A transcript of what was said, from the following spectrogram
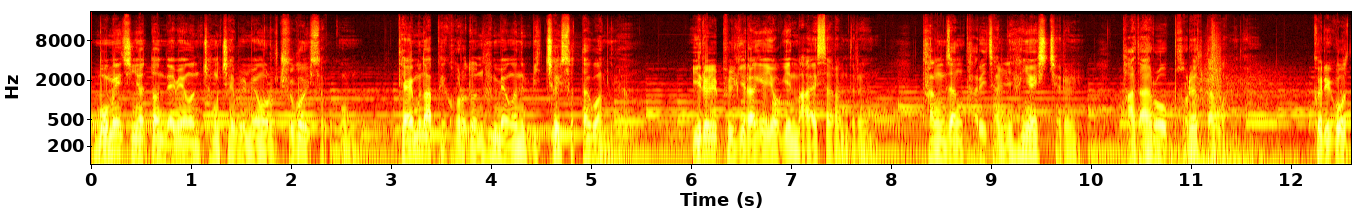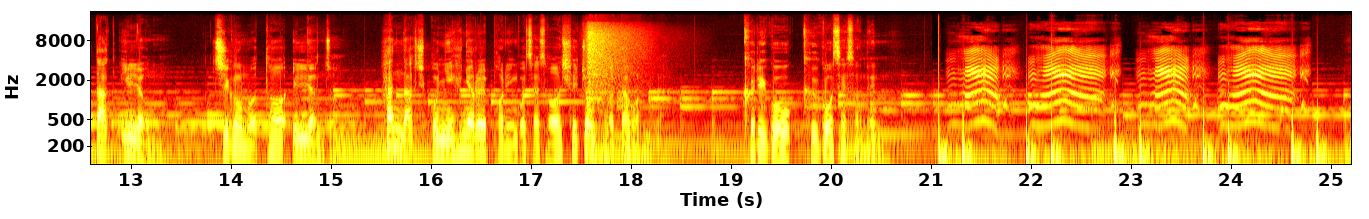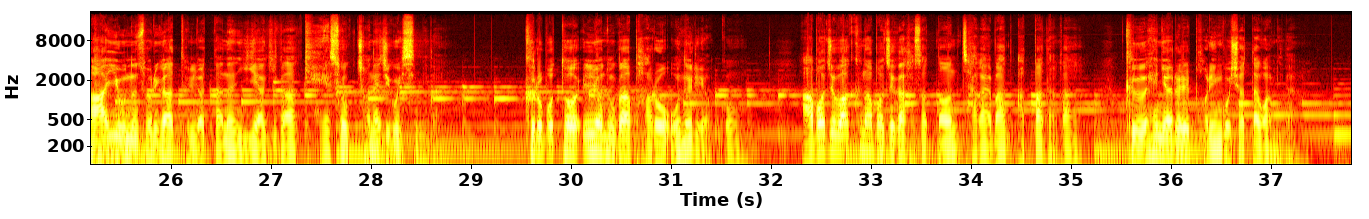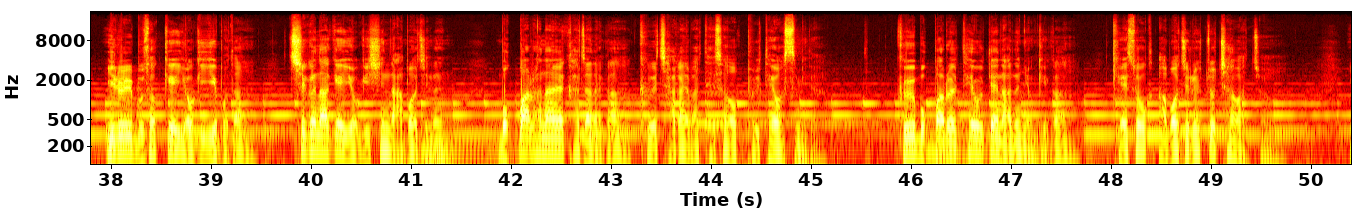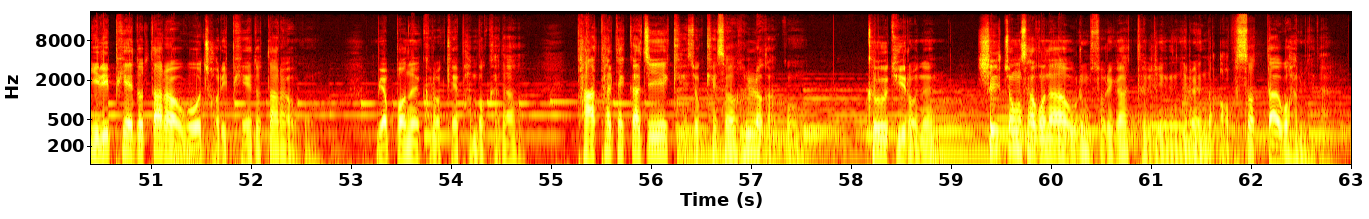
몸에 지녔던 네 명은 정체불명으로 죽어 있었고 대문 앞에 걸어둔 한 명은 미쳐 있었다고 합니다. 이를 불길하게 여긴 마을 사람들은 당장 다리 잘린 해녀의 시체를 바다로 버렸다고 합니다. 그리고 딱 1년 후, 지금으로부터 1년 전, 한 낚시꾼이 해녀를 버린 곳에서 실종되었다고 합니다. 그리고 그곳에서는 아이 우는 소리가 들렸다는 이야기가 계속 전해지고 있습니다. 그로부터 1년 후가 바로 오늘이었고 아버지와 큰아버지가 갔었던 자갈밭 앞바다가 그 해녀를 버린 곳이었다고 합니다. 이를 무섭게 여기기보다 치근하게 여기신 아버지는 목발 하나를 가져다가 그 자갈밭에서 불태웠습니다. 그 목발을 태울 때 나는 연기가 계속 아버지를 쫓아왔죠. 이리 피해도 따라오고 저리 피해도 따라오고 몇 번을 그렇게 반복하다 다 탈 때까지 계속해서 흘러갔고 그 뒤로는 실종 사고나 울음소리가 들리는 일은 없었다고 합니다.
